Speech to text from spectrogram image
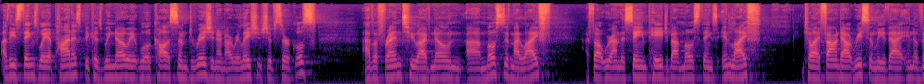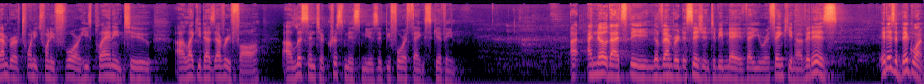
uh, these things weigh upon us because we know it will cause some derision in our relationship circles. I have a friend who I've known uh, most of my life. I thought we were on the same page about most things in life until I found out recently that in November of 2024, he's planning to, uh, like he does every fall, uh, listen to Christmas music before Thanksgiving. I, I know that's the November decision to be made that you were thinking of. It is, it is a big one.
